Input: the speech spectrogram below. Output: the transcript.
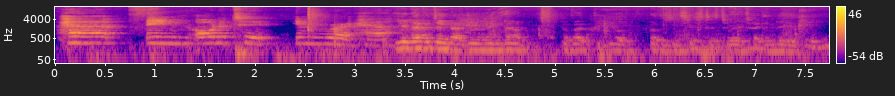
her in order to imrit her. You never do that, you? You don't provoke your brothers and sisters to irritate them, do you?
